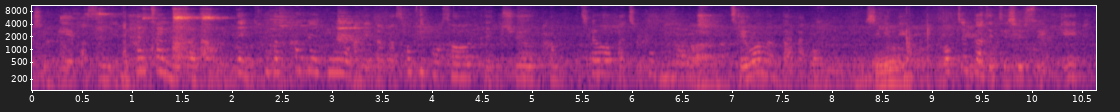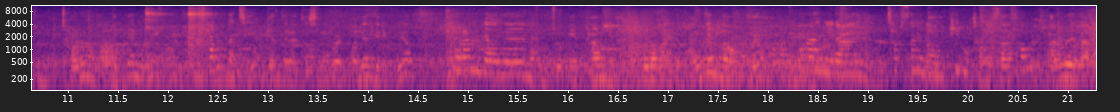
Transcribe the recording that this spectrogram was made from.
준비해 봤습니다. 한창 유자 나올 때 소각하내고 안에다가 석이버섯, 대추, 밤 채워가지고 어, 재워놨다가 먹는 음식인데요. 껍질까지 드실 수 있게 좀 절여놨기 때문에 차로같이 곁들여 드시는 걸 권해드리고요. 소란병은 안쪽에 밤으로 만든 앙금 넣었고요. 호랑이랑 찹쌀 넣은 피로 감싸서 가루에다가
